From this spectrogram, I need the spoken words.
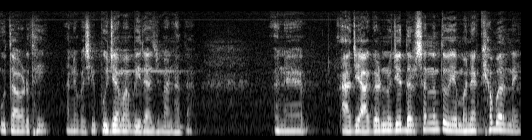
ઉતાવળથી અને પછી પૂજામાં બિરાજમાન હતા. અને આજે આગળનું જે દર્શન હતું એ મને ખબર નહીં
